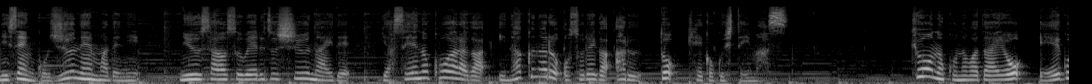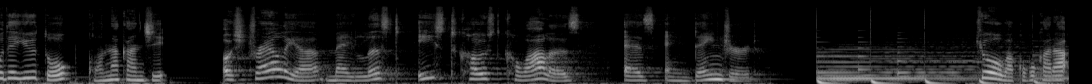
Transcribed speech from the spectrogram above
2050年までにニューサウスウェールズ州内で野生のコアラがいなくなる恐れがあると警告しています。今日のこの話題を英語で言うとこんな感じ。Australia may list East Coast koalas as endangered. 今日はここから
